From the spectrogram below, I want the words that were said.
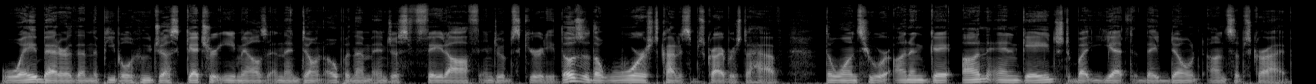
way better than the people who just get your emails and then don't open them and just fade off into obscurity. Those are the worst kind of subscribers to have. The ones who are unenga- unengaged, but yet they don't unsubscribe.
